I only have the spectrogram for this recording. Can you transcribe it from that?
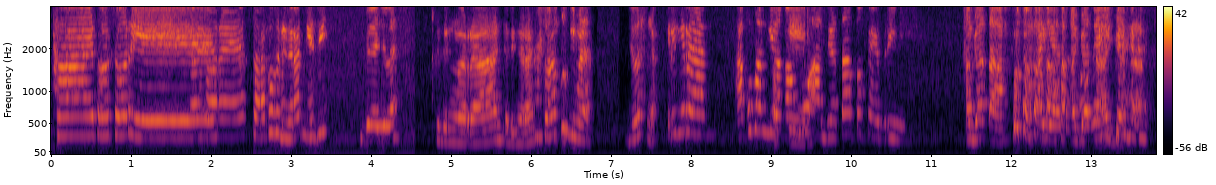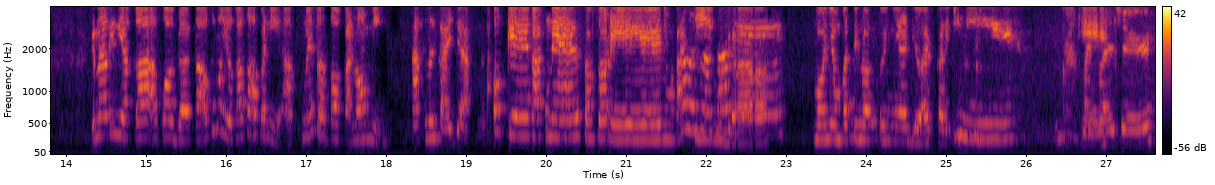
Hai, selamat sore. Selamat sore. Suaraku kedengeran gak sih? Bila jelas. Kedengeran, kedengeran. Suaraku gimana? Jelas nggak? Kedengeran. Aku manggil Oke. kamu Agatha atau Febri nih? Agatha. Agatha. Agatha. Agatha. Kenalin ya kak, aku Agatha. Aku manggil kakak apa nih? Agnes atau Kak Naomi? Agnes aja. Oke, Kak Agnes, selamat sore. Terima kasih Halo, udah mau nyempetin waktunya di live kali ini. Oke. My pleasure.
